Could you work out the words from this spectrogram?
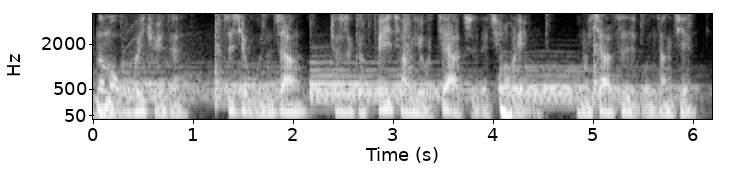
那么我会觉得这些文章就是个非常有价值的桥梁。我们下次文章见。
